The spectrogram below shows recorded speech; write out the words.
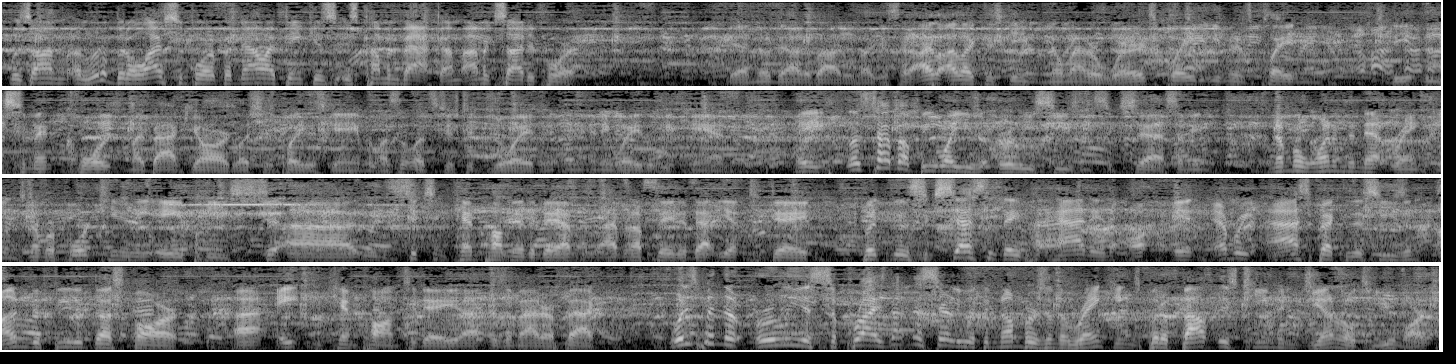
was on a little bit of life support, but now I think is, is coming back. I'm, I'm excited for it. Yeah, no doubt about it. Like I said, I, I like this game no matter where it's played, even if it's played in the, the cement court in my backyard. Let's just play this game and let's, let's just enjoy it in, in any way that we can. Hey, let's talk about BYU's early season success. I mean, number one in the net rankings, number 14 in the AP, uh, six in KenPom the other day. I haven't, I haven't updated that yet today. But the success that they've had in uh, in every aspect of the season, undefeated thus far, uh, eight in KenPom today, uh, as a matter of fact. What has been the earliest surprise, not necessarily with the numbers and the rankings, but about this team in general to you, Mark?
